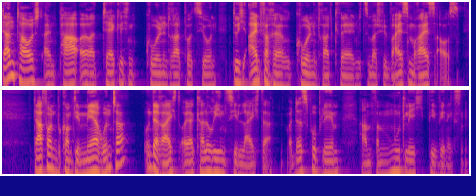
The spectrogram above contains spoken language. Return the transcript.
dann tauscht ein paar eurer täglichen Kohlenhydratportionen durch einfachere Kohlenhydratquellen, wie zum Beispiel weißem Reis aus. Davon bekommt ihr mehr runter und erreicht euer Kalorienziel leichter. Aber das Problem haben vermutlich die wenigsten.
